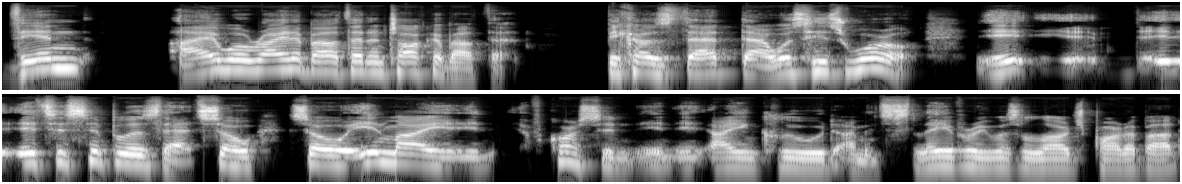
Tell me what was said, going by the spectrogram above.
then I will write about that and talk about that because that that was his world. It, it, it's as simple as that. So so in my of course in, in, I include I mean slavery was a large part about.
